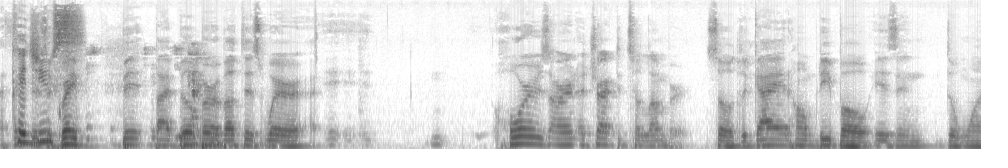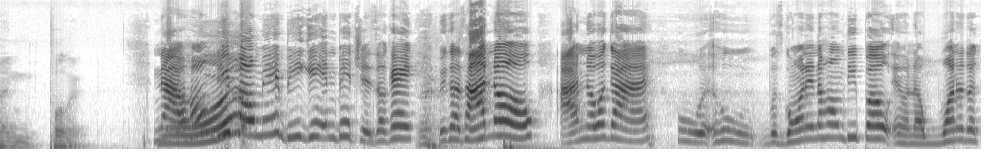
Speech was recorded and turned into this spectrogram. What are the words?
I think Could there's you a great s- bit by Bill Burr about this where uh, it, it, whores aren't attracted to lumber. So the guy at Home Depot isn't the one pulling. now, Home Depot men be getting bitches, okay? Because I know, I know a guy who who was going into Home Depot and uh, one of the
